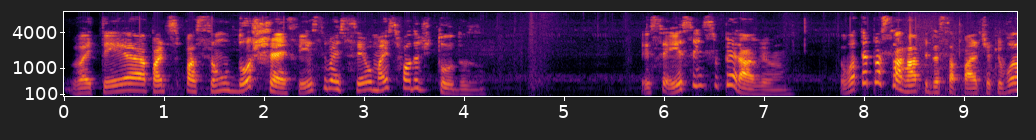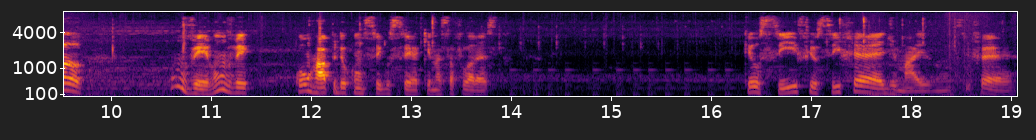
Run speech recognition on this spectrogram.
vai ter a participação do chefe. Esse vai ser o mais foda de todos. Esse, esse é insuperável. Eu vou até passar rápido essa parte aqui. Eu vou. Vamos ver, vamos ver quão rápido eu consigo ser aqui nessa floresta. Porque o Sif, o Sif é demais, né? O Sif é.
